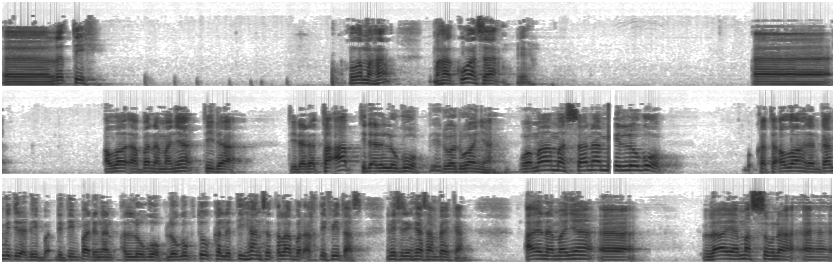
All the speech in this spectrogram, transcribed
uh, letih. Allah Maha Maha Kuasa, ya. Uh, Allah apa namanya? tidak tidak ada taab, tidak ada lugub, ya dua-duanya. Wa ma masana min lugub. Kata Allah dan kami tidak ditimpa dengan lugub. Lugub itu keletihan setelah beraktivitas. Ini sering saya sampaikan. Ada namanya uh, la yamassuna uh,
